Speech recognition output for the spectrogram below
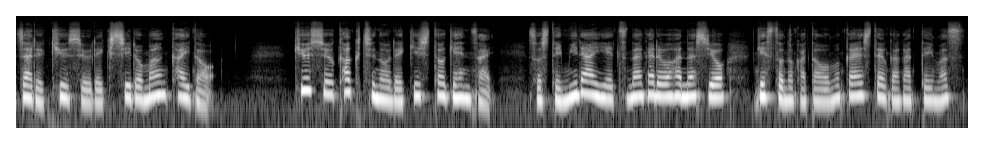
JAL 九州歴史ロマン街道。九州各地の歴史と現在そして未来へつながるお話をゲストの方をお迎えして伺っています。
